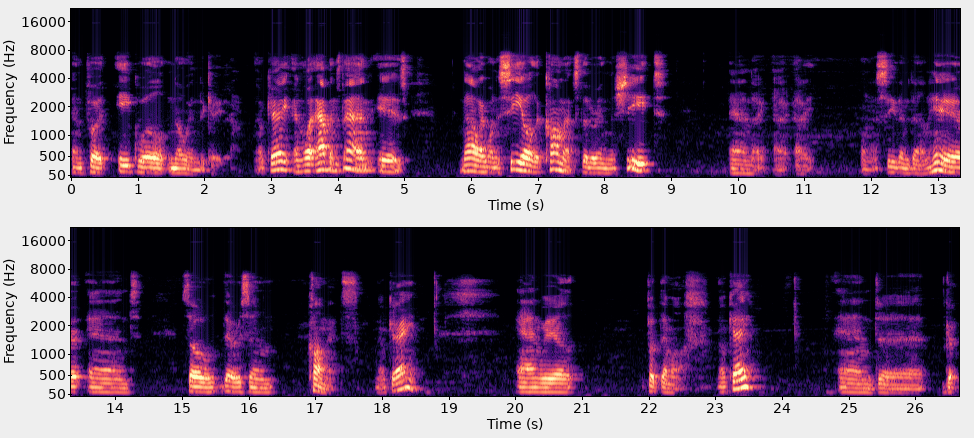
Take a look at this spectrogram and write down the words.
and put equal no indicator. Okay, and what happens then is now I want to see all the comments that are in the sheet, and I, I, I want to see them down here, and so there are some comments, okay? And we'll put them off, okay? And uh, good,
